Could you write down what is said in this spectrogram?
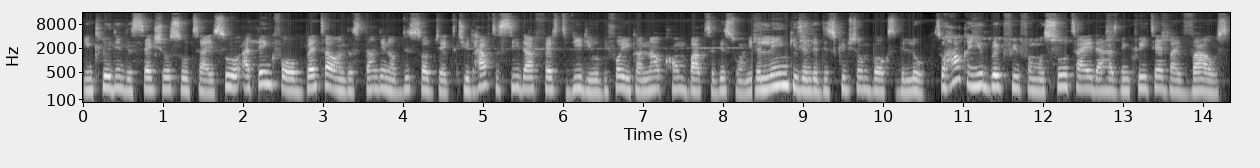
including the sexual soul ties. So I think for a better understanding of this subject, you'd have to see that first video before you can now come back to this one. The link is in the description box below. So how can you break free from a soul tie that has been created by vows vows.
